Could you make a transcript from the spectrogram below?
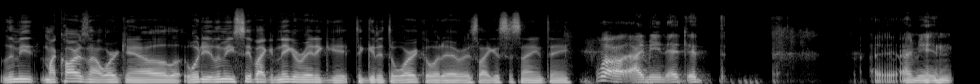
let me, my car's not working. Oh, what do you? Let me see if I can nigger ready to get to get it to work or whatever. It's like it's the same thing. Well, I mean, it. it I- I mean,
